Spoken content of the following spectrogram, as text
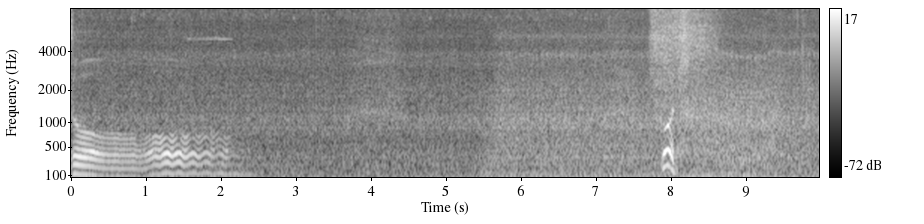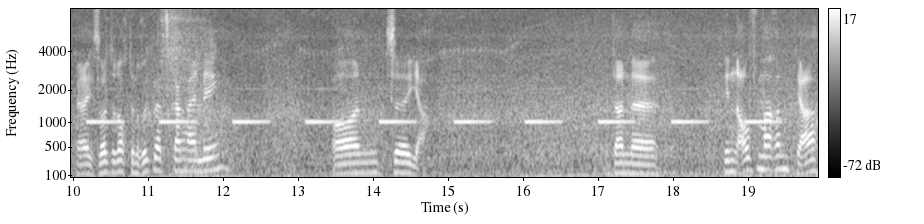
So. Gut. Ja, ich sollte doch den Rückwärtsgang einlegen. Und äh, ja. Und dann äh, hinten aufmachen. Ja,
